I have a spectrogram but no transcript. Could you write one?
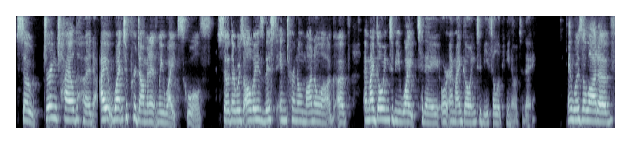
so during childhood, I went to predominantly white schools. So there was always this internal monologue of, am I going to be white today or am I going to be Filipino today? it was a lot of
